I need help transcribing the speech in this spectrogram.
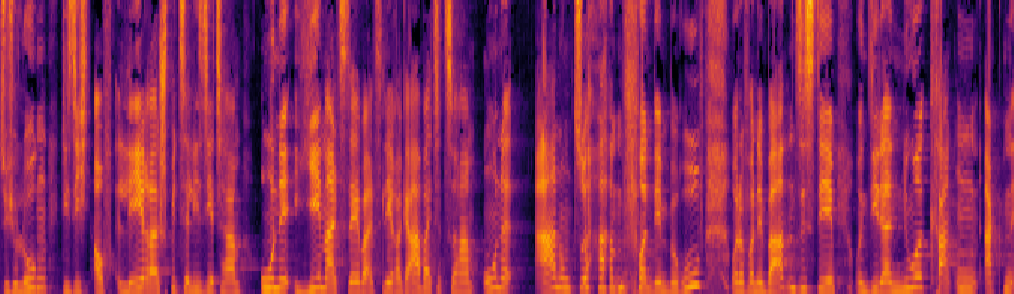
Psychologen, die sich auf Lehrer spezialisiert haben, ohne jemals selber als Lehrer gearbeitet zu haben, ohne Ahnung zu haben von dem Beruf oder von dem Beamtensystem und die dann nur Krankenakten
